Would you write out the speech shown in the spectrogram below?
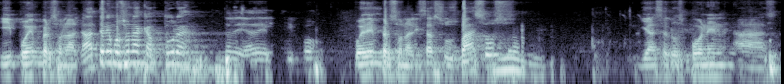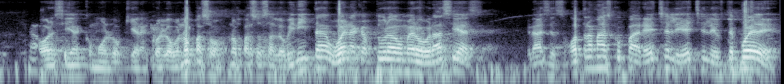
Y pueden personalizar. Ah, tenemos una captura. Ya del tipo. Pueden personalizar sus vasos. Ya se los ponen a, ahora sí, a como lo quieran. Con logo. No pasó, no pasó Salovinita. Buena captura, Homero. Gracias. Gracias. Otra más, compadre. Échale, échale. Usted puede.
